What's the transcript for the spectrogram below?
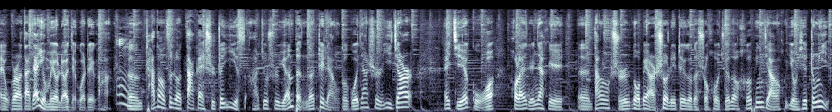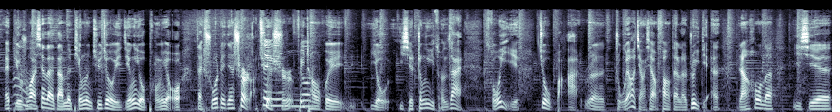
哎，我不知道大家有没有了解过这个哈。嗯，查到资料大概是这意思啊，就是原本呢这两个国家是一家儿。哎，结果后来人家给，嗯，当时诺贝尔设立这个的时候，觉得和平奖有些争议。哎，比如说啊，现在咱们评论区就已经有朋友在说这件事儿了，确实非常会有一些争议存在，所以就把呃主要奖项放在了瑞典，然后呢，一些，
